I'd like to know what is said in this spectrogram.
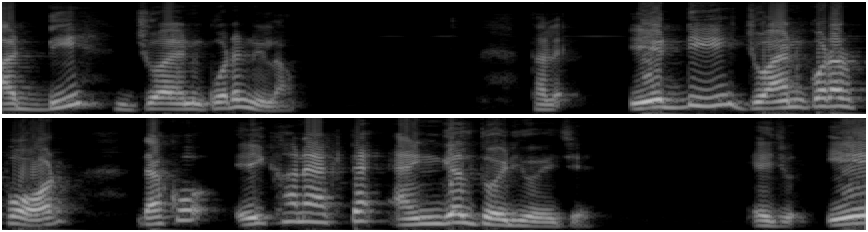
আর ডি জয়েন করে নিলাম। তাহলে এ ডি জয়েন করার পর, দেখো এইখানে একটা অ্যাঙ্গেল তৈরি হয়েছে। এই যে এ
